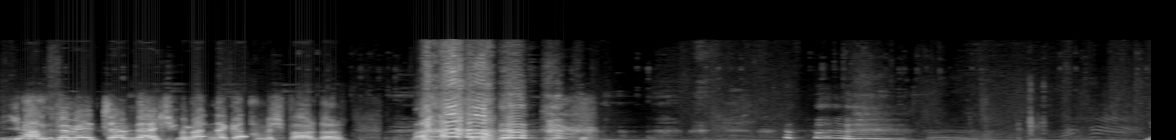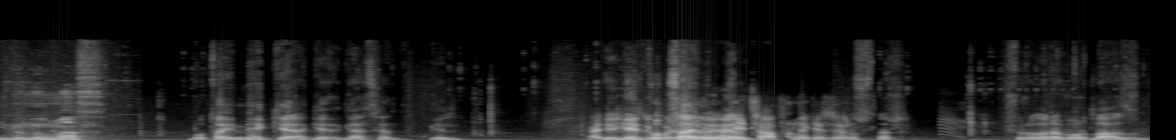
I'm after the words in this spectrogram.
Yardım edeceğim derken bende kalmış pardon. İnanılmaz. Bota inmeyek ya. Gel, gel sen. Gelin. Ben Gelin, gelin, top side ya, oynayalım. Etrafında geziyorum. Dostlar. Şuralara ward lazım.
